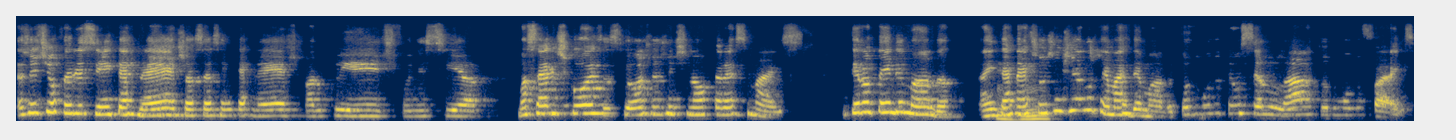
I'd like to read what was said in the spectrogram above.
a gente oferecia internet, acesso à internet para o cliente, fornecia uma série de coisas que hoje a gente não oferece mais, porque não tem demanda. A internet uhum. hoje em dia não tem mais demanda. Todo mundo tem um celular, todo mundo faz.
